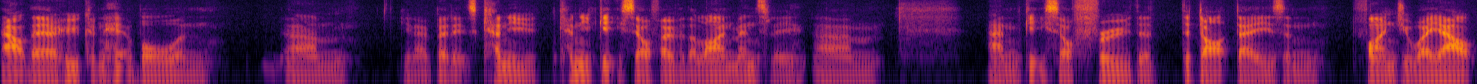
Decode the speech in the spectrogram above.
out there who can hit a ball and, um, you know, but it's can you can you get yourself over the line mentally, um, and get yourself through the the dark days and find your way out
